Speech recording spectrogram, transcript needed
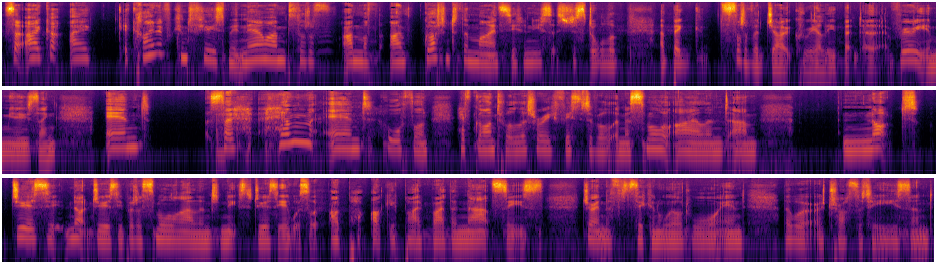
So I got I it kind of confused me. Now I'm sort of I'm I've got into the mindset, and yes, it's just all a, a big sort of a joke, really, but uh, very amusing. And so him and Hawthorne have gone to a literary festival in a small island, um, not Jersey, not Jersey, but a small island next to Jersey. It was op- occupied by the Nazis during the Second World War, and there were atrocities. And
